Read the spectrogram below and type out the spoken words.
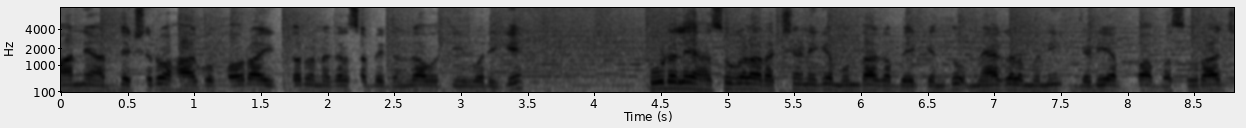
ಮಾನ್ಯ ಅಧ್ಯಕ್ಷರು ಹಾಗೂ ಪೌರಾಯುಕ್ತರು ನಗರಸಭೆ ಗಂಗಾವತಿ ಇವರಿಗೆ ಕೂಡಲೇ ಹಸುಗಳ ರಕ್ಷಣೆಗೆ ಮುಂದಾಗಬೇಕೆಂದು ಮ್ಯಾಗಳಮನಿ, ಜಡಿಯಪ್ಪ, ಬಸವರಾಜ್,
